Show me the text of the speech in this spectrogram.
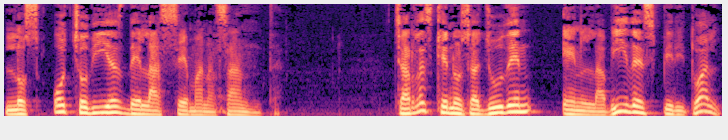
los ocho días de la Semana Santa. Charlas que nos ayuden en la vida espiritual,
